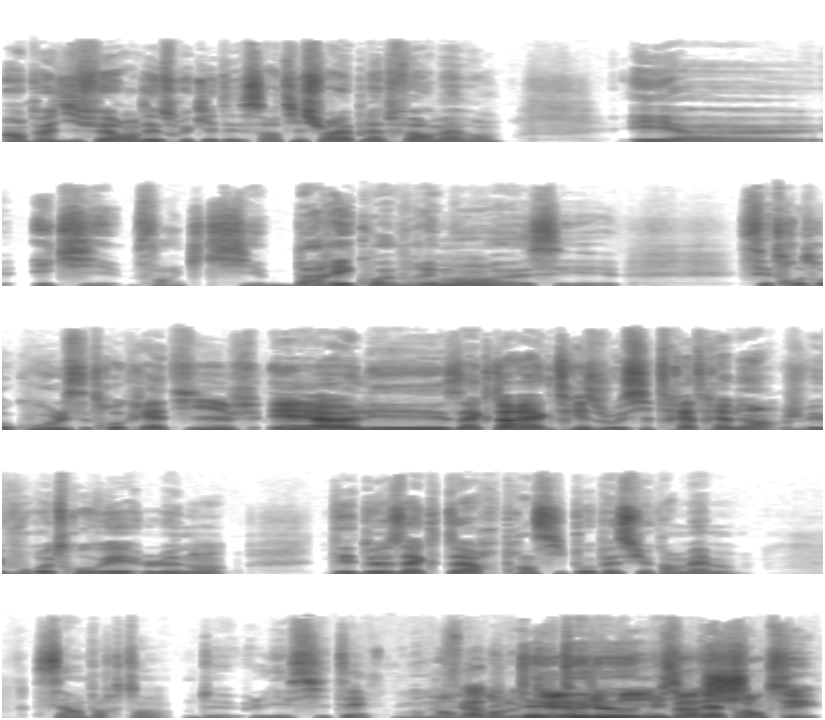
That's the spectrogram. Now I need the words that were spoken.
un peu différent des trucs qui étaient sortis sur la plateforme avant. Et, euh, et qui, est, enfin, qui est barré, quoi. Vraiment, euh, c'est... C'est trop trop cool, c'est trop créatif. Et euh, les acteurs et actrices jouent aussi très très bien. Je vais vous retrouver le nom des deux acteurs principaux parce que quand même, c'est important de les citer. Moment faire pendant des lequel tutoulou, Mimi musique va d'attente. chanter.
